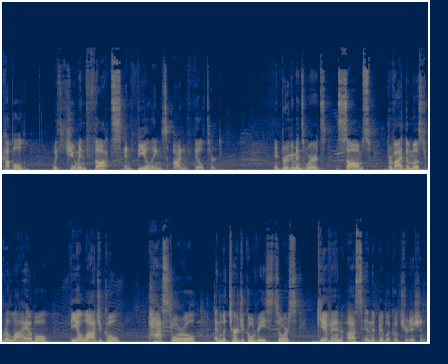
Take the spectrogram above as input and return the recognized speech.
coupled with human thoughts and feelings unfiltered. In Brueggemann's words, the Psalms provide the most reliable theological, pastoral, and liturgical resource given us in the biblical tradition.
